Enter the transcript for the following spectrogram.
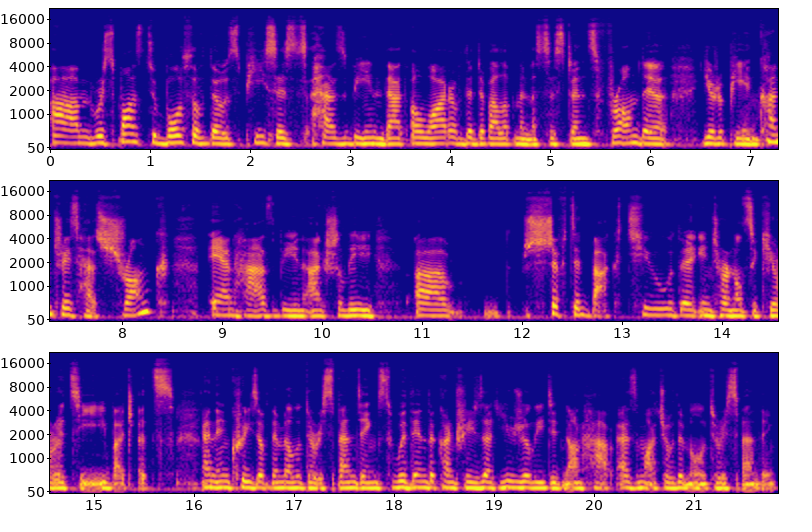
Um, response to both of those pieces has been that a lot of the development assistance from the European countries has shrunk and has been actually uh, shifted back to the internal security budgets and increase of the military spendings within the countries that usually did not have as much of the military spending.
